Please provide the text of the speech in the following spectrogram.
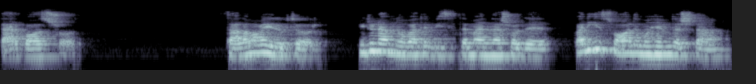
در باز شد. سلام آقای دکتر. می‌دونم نوبت ویزیت من نشده ولی یه سوال مهم داشتم.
